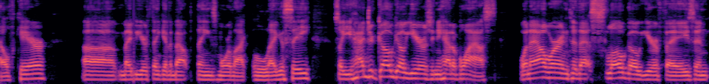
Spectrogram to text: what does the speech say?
healthcare. Uh, maybe you're thinking about things more like legacy. So you had your go go years and you had a blast. Well, now we're into that slow go year phase and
